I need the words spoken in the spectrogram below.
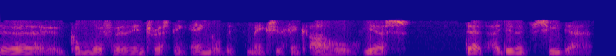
uh, come with an interesting angle that makes you think, oh, yes, that, I didn't see that.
